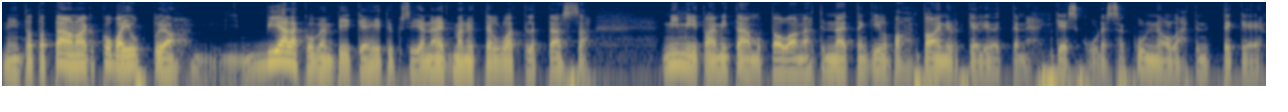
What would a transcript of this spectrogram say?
Niin tota, tää on aika kova juttu ja vielä kovempia kehityksiä ja näitä mä nyt en luettele tässä nimi tai mitään, mutta ollaan nähty näiden kilpa- tai nyrkkeilijöiden keskuudessa, kun ne on lähtenyt tekemään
